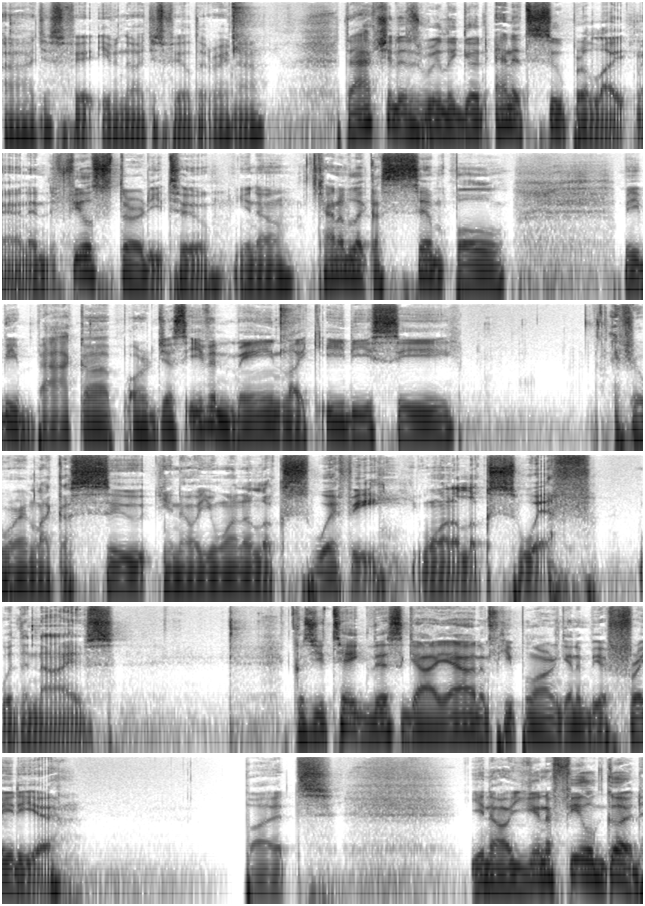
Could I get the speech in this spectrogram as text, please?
Uh, I just feel, even though I just failed it right now. The action is really good and it's super light, man, and it feels sturdy too. You know, kind of like a simple, maybe backup or just even main like EDC. If you're wearing like a suit, you know, you want to look swiffy. You want to look swift with the knives. Because you take this guy out and people aren't going to be afraid of you. But you know, you're gonna feel good.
